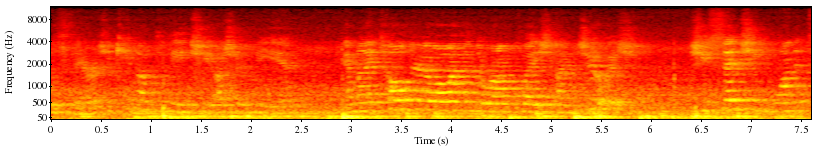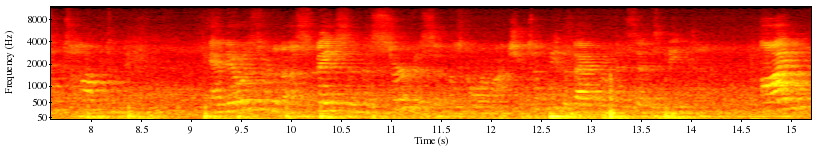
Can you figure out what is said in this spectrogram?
was there. She came up to me and she ushered me in. And when I told her, "Oh, I'm in the wrong place. I'm Jewish," she said she wanted to talk to me. And there was sort of a space in the service that was going on. She took me to the back room and said to me, I'm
